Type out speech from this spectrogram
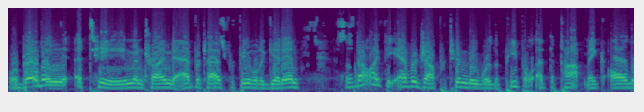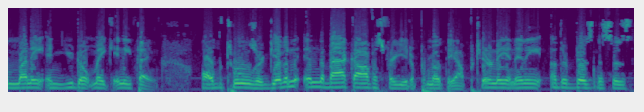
We're building a team and trying to advertise for people to get in. This is not like the average opportunity where the people at the top make all the money and you don't make anything. All the tools are given in the back office for you to promote the opportunity and any other businesses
